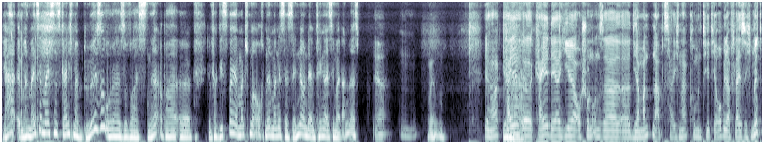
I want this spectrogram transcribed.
ja, man meint ja meistens gar nicht mal böse oder sowas, ne? Aber äh, dann vergisst man ja manchmal auch, ne, man ist der Sender und der Empfänger ist jemand anders. Ja. Mhm. Ja, Kai, ja. Äh, Kai, der hier auch schon unser äh, Diamantenabzeichner, kommentiert ja auch wieder fleißig mit.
